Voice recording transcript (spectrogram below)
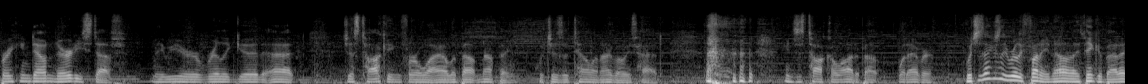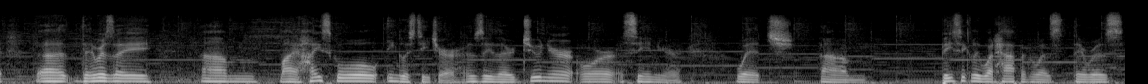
breaking down nerdy stuff. Maybe you're really good at just talking for a while about nothing, which is a talent I've always had. you can just talk a lot about whatever, which is actually really funny now that I think about it. Uh, there was a um, my high school English teacher. It was either junior or a senior, which um, basically what happened was there was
